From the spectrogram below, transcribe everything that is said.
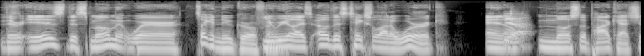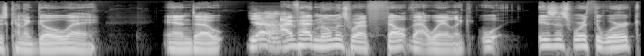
there is this moment where It's like a new girlfriend. you realize, oh, this takes a lot of work, and Yeah. most of the podcasts just kind of go away. And uh, Yeah. I've had moments where I've felt that way, like, w- is this worth the work?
